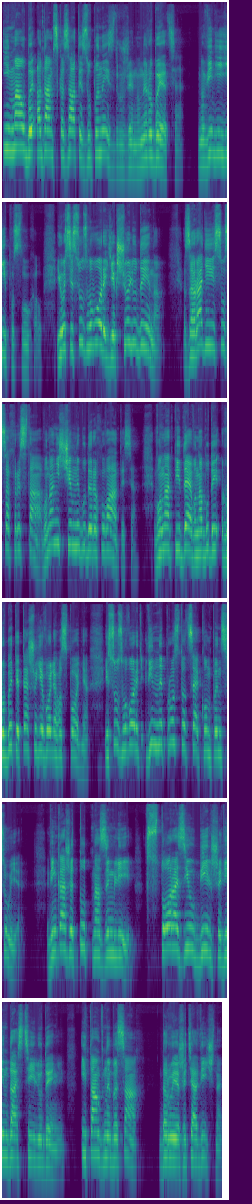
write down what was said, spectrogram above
І мав би Адам сказати: зупинись, дружину, не роби це. Но він її послухав. І ось Ісус говорить: якщо людина заради Ісуса Христа, вона ні з чим не буде рахуватися, вона піде, вона буде робити те, що є воля Господня. Ісус говорить, Він не просто це компенсує. Він каже, тут на землі в сто разів більше Він дасть цій людині, і там в небесах. Дарує життя вічне.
